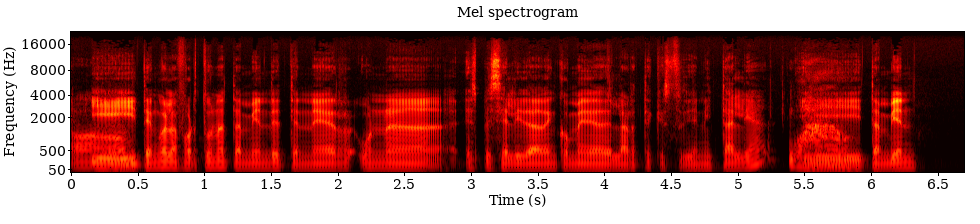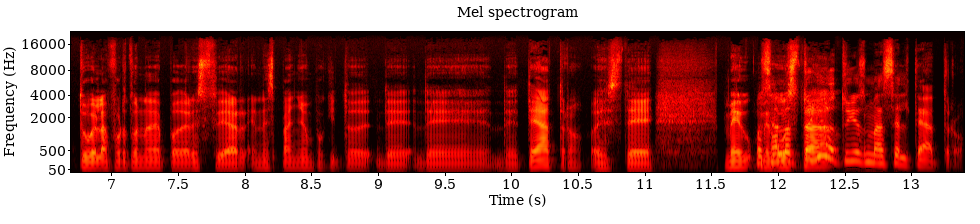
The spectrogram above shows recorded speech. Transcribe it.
Oh. y tengo la fortuna también de tener una especialidad en comedia del arte que estudié en Italia. Guau. Y también tuve la fortuna de poder estudiar en España un poquito de, de- de- de teatro. Este, me, O me sea, gusta... lo tuyo, lo tuyo es más el teatro.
